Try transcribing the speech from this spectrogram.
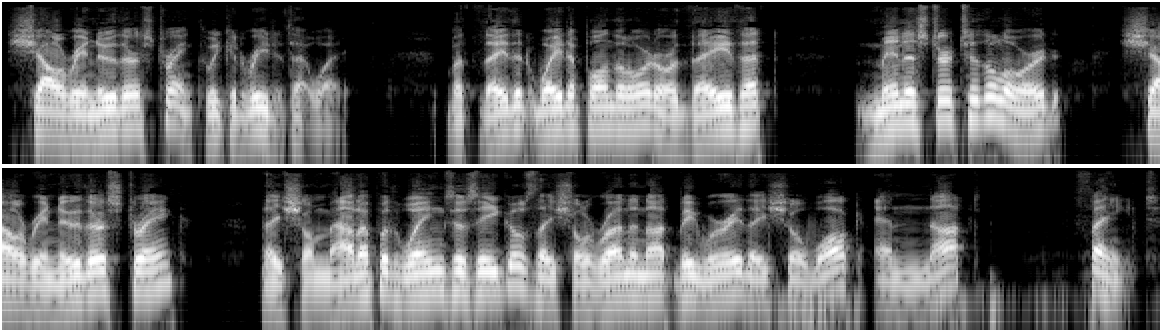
shall renew their strength. We could read it that way. But they that wait upon the Lord, or they that minister to the Lord shall renew their strength. They shall mount up with wings as eagles. They shall run and not be weary. They shall walk and not faint.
